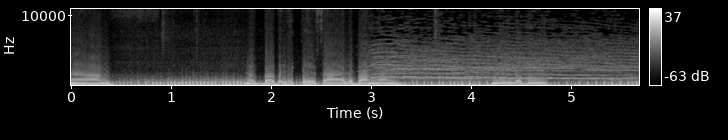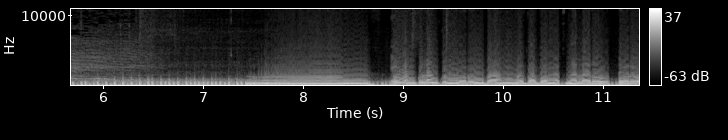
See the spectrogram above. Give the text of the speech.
um, magbabalik tayo sa Labangan. Ngayong gabi, um, ewan ko lang kung meron bang magaganap na laro, pero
